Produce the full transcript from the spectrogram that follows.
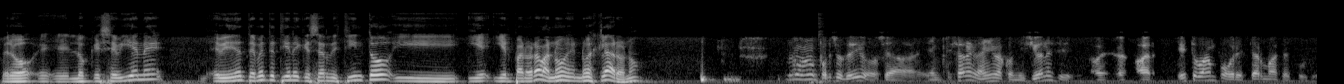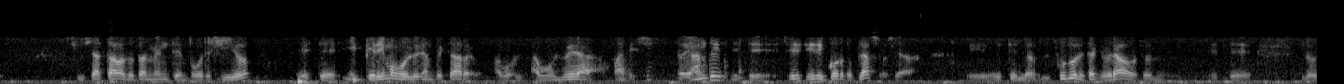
pero eh, eh, lo que se viene, evidentemente, tiene que ser distinto y, y, el panorama no, no es claro, ¿no? No, no, por eso te digo, o sea, empezar en las mismas condiciones, y, a, ver, esto va a empobrecer más el fútbol. Si ya estaba totalmente empobrecido este, y queremos volver a empezar a, volver a parecer de antes, este, es, de corto plazo, o sea, eh, este, el fútbol está quebrado, yo este, lo,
